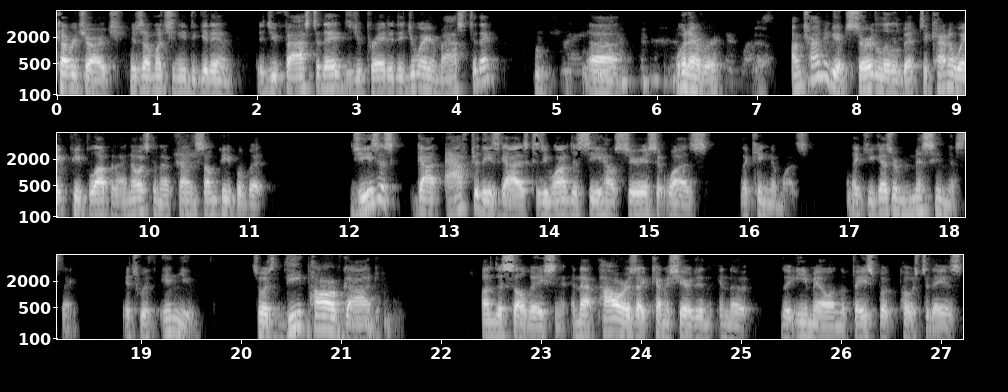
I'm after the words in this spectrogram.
cover charge. Here's how much you need to get in. Did you fast today? Did you pray today? Did you wear your mask today? Uh, whatever. I'm trying to be absurd a little bit to kind of wake people up, and I know it's going to offend some people, but Jesus got after these guys because he wanted to see how serious it was, the kingdom was. Like, you guys are missing this thing. It's within you. So it's the power of God unto salvation. And that power, as I kind of shared in, in the, the email and the Facebook post today, is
